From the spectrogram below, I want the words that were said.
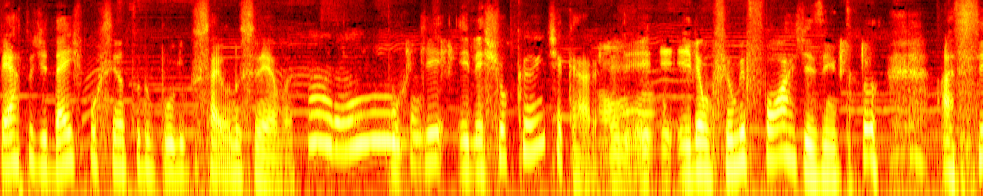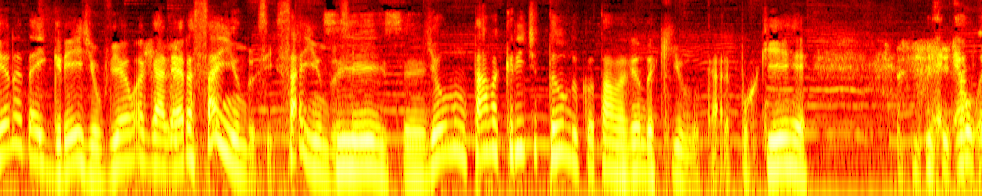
perto de 10% do público saiu no cinema. Caramba. Porque ele é chocante, cara. Oh. Ele, ele- é um filme forte, assim. Então, a cena da igreja, eu via uma galera saindo, assim, saindo. assim. Sim, sim. E eu não tava acreditando que eu tava vendo aquilo, cara. Porque. É, é um-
